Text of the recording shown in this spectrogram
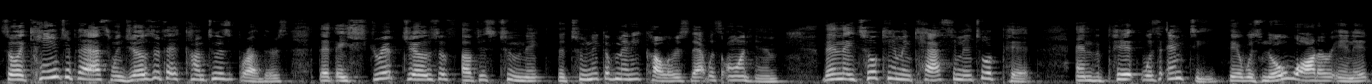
So it came to pass when Joseph had come to his brothers that they stripped Joseph of his tunic, the tunic of many colors that was on him. Then they took him and cast him into a pit and the pit was empty. There was no water in it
